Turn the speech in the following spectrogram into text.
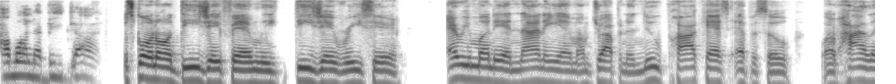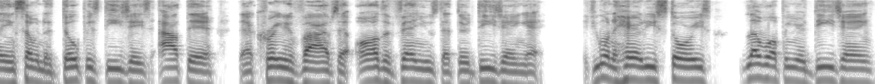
I want to be done. What's going on, DJ family? DJ Reese here. Every Monday at 9 a.m., I'm dropping a new podcast episode where I'm highlighting some of the dopest DJs out there that are creating vibes at all the venues that they're DJing at. If you want to hear these stories, level up in your DJing.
